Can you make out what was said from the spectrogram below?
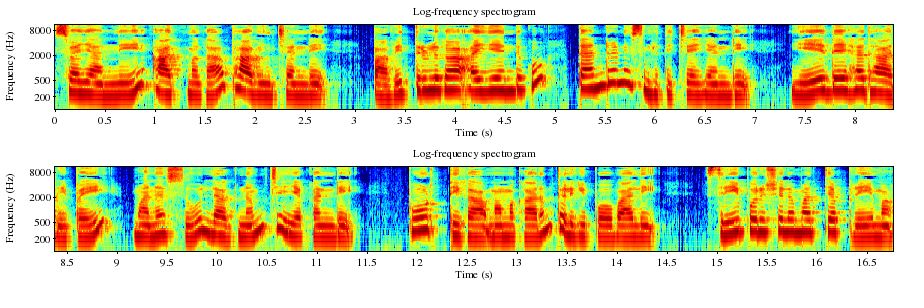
స్వయాన్ని ఆత్మగా భావించండి. పవిత్రులుగా అయ్యేందుకు తండ్రిని స్మృతి చేయండి. ఏ దేహధారిపై మనస్సు లగ్నం చేయకండి. పూర్తిగా మమకారం తొలగిపోవాలి. స్త్రీ పురుషుల మధ్య ప్రేమ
